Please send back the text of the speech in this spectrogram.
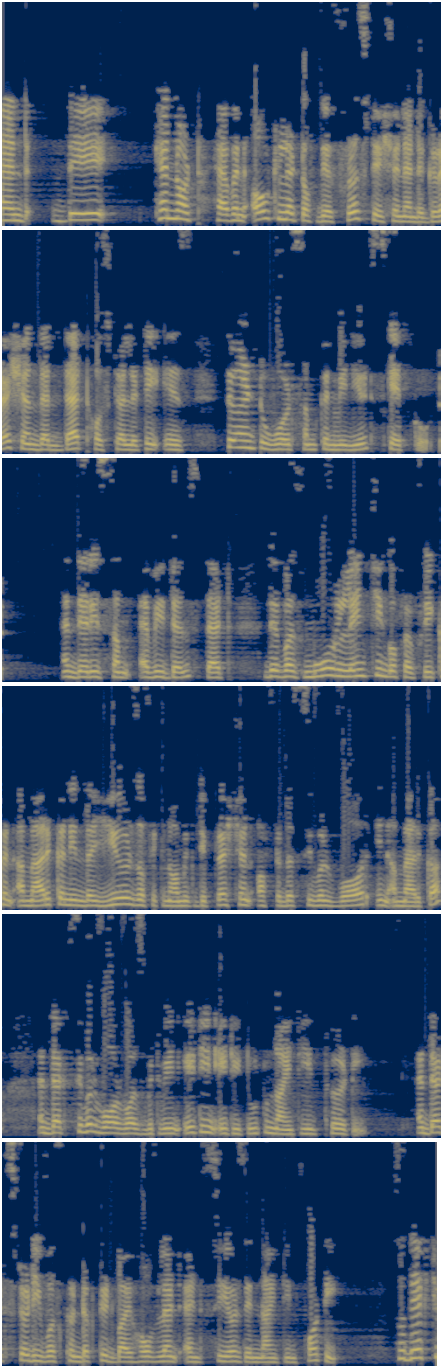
and they can not have an outlet of their frustration and aggression then that hostility is turn toward some convenient scapegoat and there is some evidence that there was مورینچ آف افریکن امیریکن این داس آفک ڈپ امیریکاڈ وارز بو ٹرٹیٹ اسٹڈی وزڈ سو ایکچ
